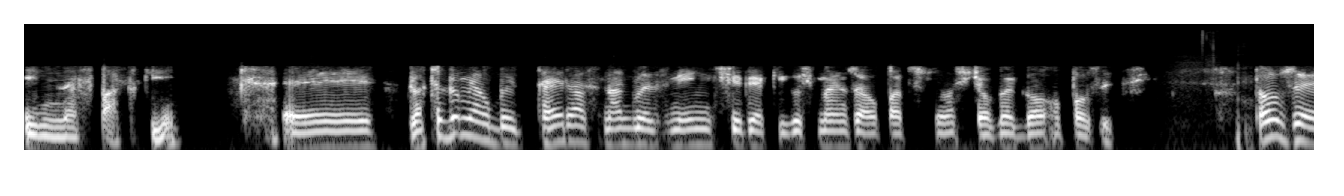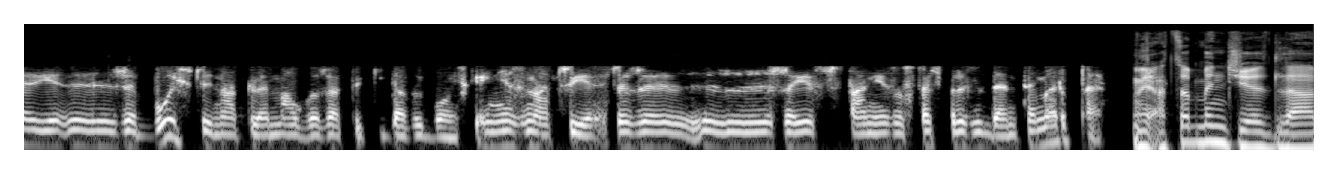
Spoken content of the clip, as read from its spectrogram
inne wpadki. E, dlaczego miałby teraz nagle zmienić się w jakiegoś męża opatrznościowego opozycji? To, że, że błyszczy na tle Małgorzaty Kidawy-Błońskiej nie znaczy jeszcze, że, że jest w stanie zostać prezydentem RP. A co będzie dla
